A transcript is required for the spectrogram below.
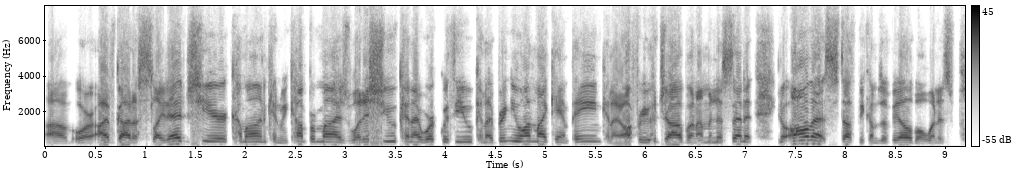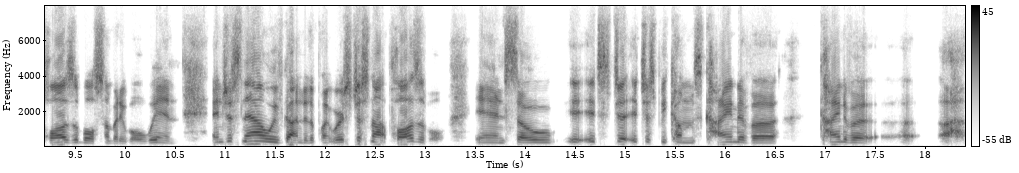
Um, or i've got a slight edge here. Come on can we compromise? What issue can i work with you? Can i bring you on my campaign? Can i offer you a job when i'm in the senate? You know all that stuff becomes available when it's plausible somebody will win. And just now we've gotten to the point where it's just not plausible. And so it, it's just, it just becomes kind of a kind of a, a, a I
